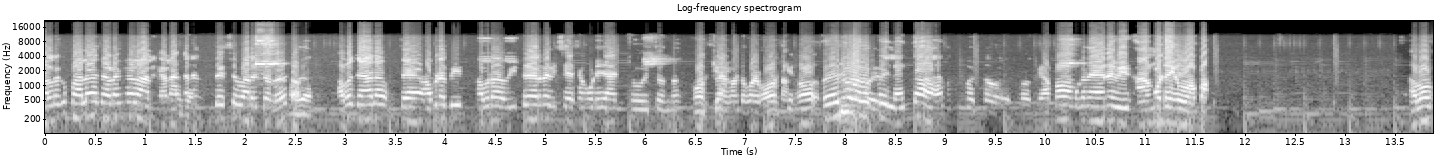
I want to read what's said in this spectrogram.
പലർക്കും പല ചടങ്ങുകളാണ് ഞാൻ അങ്ങനെ ഉദ്ദേശിച്ച് പറഞ്ഞത് കേട്ടോ. അതെ. അപ്പൊ ഞാൻ അവിടെ വീ- അവിടെ വീട്ടുകാരുടെ വിശേഷം കൂടി ഞാൻ ചോദിച്ചൊന്ന്. ഓക്കെ. അങ്ങോട്ട് കുഴപ്പമില്ല. ഒരു കുഴപ്പമില്ല. എന്താ? ഓക്കെ അപ്പൊ നമുക്ക് നേരെ വീ- അങ്ങോട്ടേക്ക് പോവാം. അപ്പം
